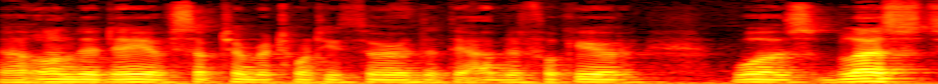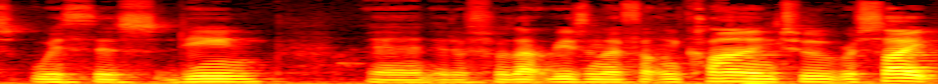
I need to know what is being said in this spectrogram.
uh, on the day of September 23rd, that the Abdul Fakir was blessed with this deen, and it is for that reason I felt inclined to recite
